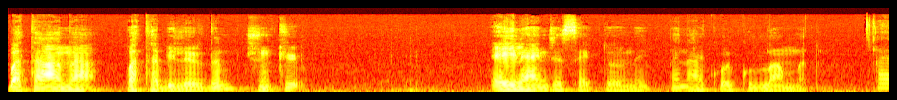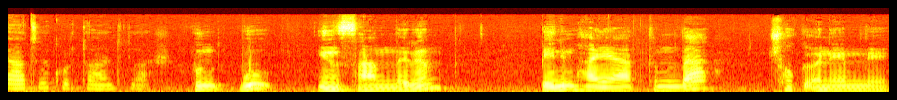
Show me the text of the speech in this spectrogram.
batağına batabilirdim. Çünkü eğlence sektöründeyim. Ben alkol kullanmadım. hayatını kurtardılar. Bu, bu insanların benim hayatımda çok önemli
